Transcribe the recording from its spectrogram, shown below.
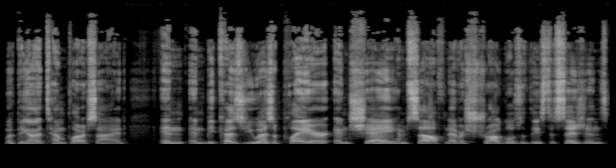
with being on the Templar side. And and because you as a player and Shay himself never struggles with these decisions,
